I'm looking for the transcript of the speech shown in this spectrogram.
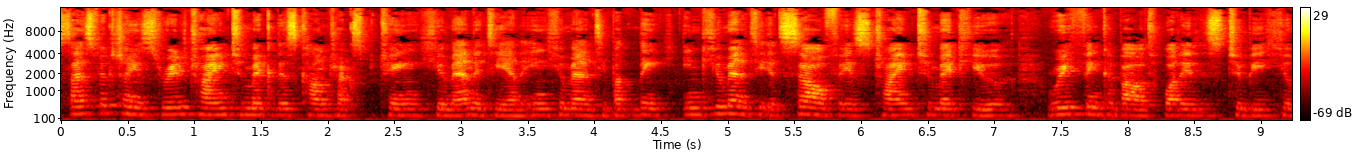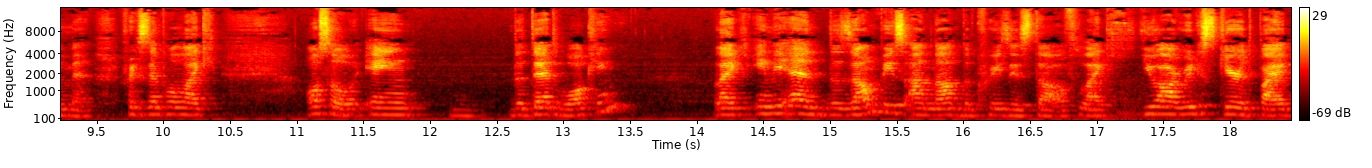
science fiction is really trying to make this contrast between humanity and inhumanity, but the inhumanity itself is trying to make you rethink about what it is to be human. For example, like also in the Dead Walking, like in the end the zombies are not the crazy stuff. Like you are really scared by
